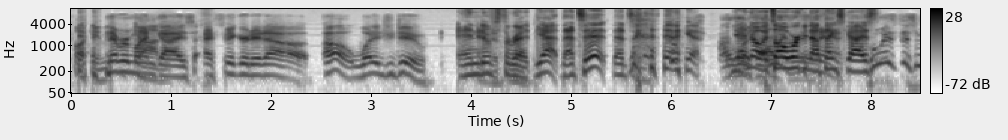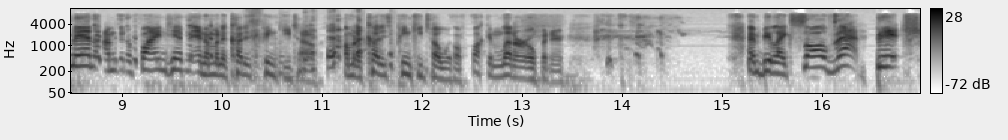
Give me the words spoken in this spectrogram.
Fucking Never mind, got it. guys. I figured it out. Oh, what did you do? End, End of of thread. Yeah, that's it. That's yeah. yeah. No, that. it's all working this out. man? Thanks, guys. Who is this man? I'm gonna find him and I'm gonna cut his pinky toe. I'm gonna cut his pinky toe with a fucking letter opener. and be like, solve that, bitch.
